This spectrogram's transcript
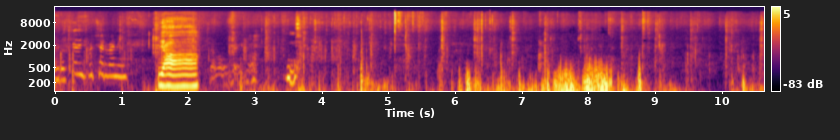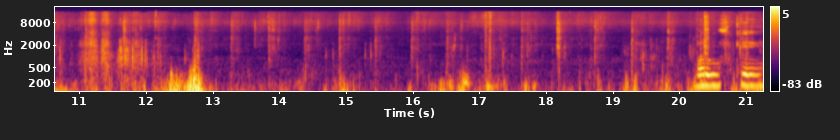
Kdo chtěl jít po červený? Já. Samozřejmě. Borůvky.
